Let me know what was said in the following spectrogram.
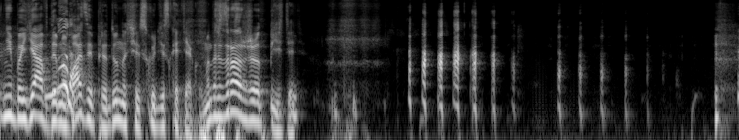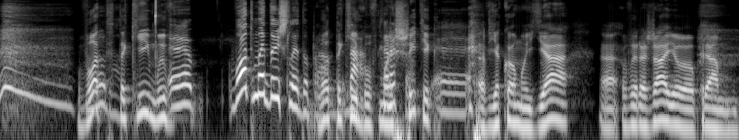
ніби я в ну димобазі ну, прийду на сільську дискотеку. Мене ж зразу ж відпіздять. Вот ну, такі ми. Е, От ми дійшли до правди. От такий да, був шитік, е... в якому я е, виражаю прям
